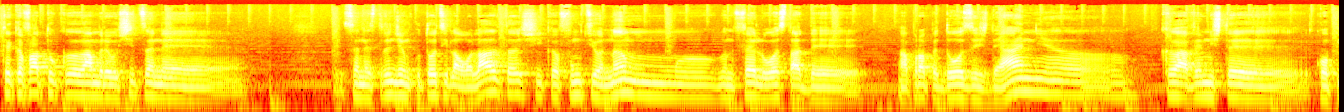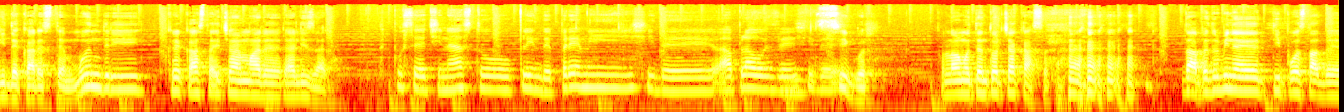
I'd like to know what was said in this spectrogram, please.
Cred că faptul că am reușit să ne, să ne strângem cu toții la oaltă și că funcționăm uh, în felul ăsta de aproape 20 de ani, uh, că avem niște copii de care suntem mândri, cred că asta e cea mai mare realizare. Puse cineastul plin de premii și de aplauze și de... Sigur, Până la urmă te întorci acasă. da, pentru mine tipul ăsta de,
